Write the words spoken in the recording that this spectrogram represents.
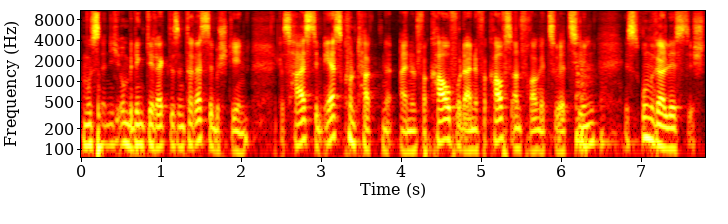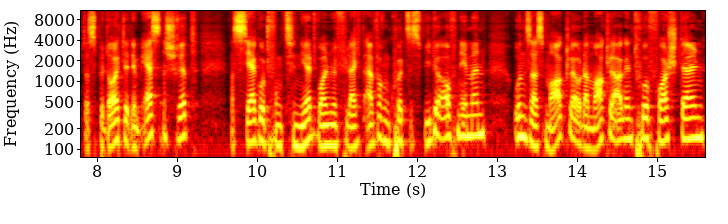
muss ja nicht unbedingt direktes Interesse bestehen. Das heißt, im Erstkontakt einen Verkauf oder eine Verkaufsanfrage zu erzielen, ist unrealistisch. Das bedeutet, im ersten Schritt, was sehr gut funktioniert, wollen wir vielleicht einfach ein kurzes Video aufnehmen, uns als Makler oder Makleragentur vorstellen,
